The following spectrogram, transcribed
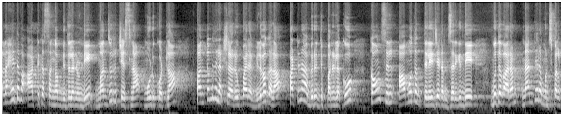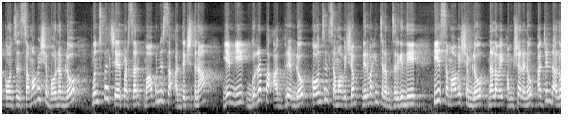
పదహైదవ ఆర్థిక సంఘం నిధుల నుండి మంజూరు చేసిన మూడు కోట్ల పంతొమ్మిది లక్షల రూపాయల విలువ గల పట్టణ అభివృద్ధి పనులకు కౌన్సిల్ ఆమోదం తెలియజేయడం జరిగింది. బుధవారం నంద్యాల మున్సిపల్ కౌన్సిల్ సమావేశ భవనంలో మున్సిపల్ చైర్పర్సన్ మాబునిసా అధ్యక్షతన ఎంఈ గుర్రప్ప ఆధ్వర్యంలో కౌన్సిల్ సమావేశం నిర్వహించడం జరిగింది. ఈ సమావేశంలో నలభై అంశాలను అజెండాలో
